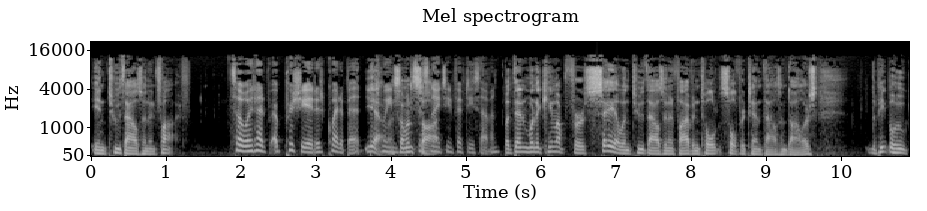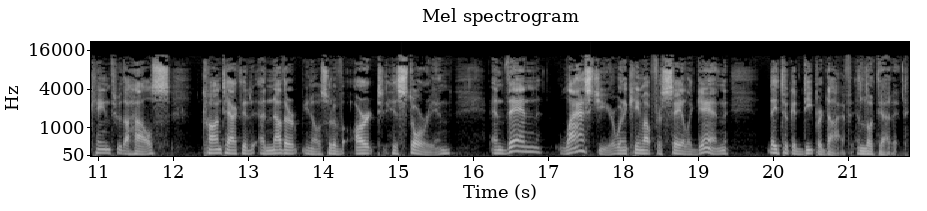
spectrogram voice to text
in two thousand and five. So it had appreciated quite a bit Yeah, between someone since saw it. 1957. But then when it came up for sale in 2005 and told, sold for $10,000, the people who came through the house contacted another, you know, sort of art historian. And then last year, when it came up for sale again, they took a deeper dive and looked at it.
